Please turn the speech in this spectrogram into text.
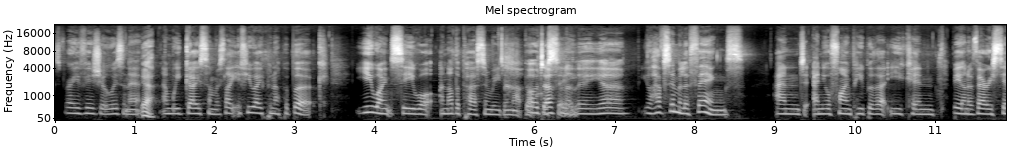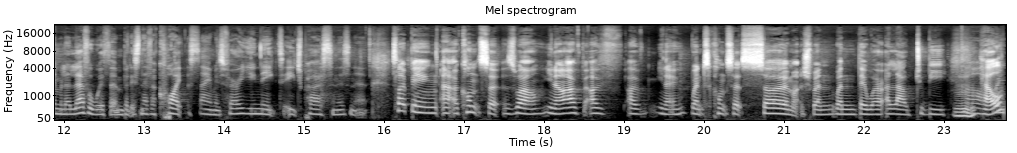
It's very visual, isn't it? Yeah. And we go somewhere. It's like if you open up a book, you won't see what another person reading that book Oh, will see. definitely. Yeah. You'll have similar things. And, and you'll find people that you can be on a very similar level with them, but it's never quite the same. It's very unique to each person, isn't it? It's like being at a concert as well. You know, I've I've I've you know went to concerts so much when when they were allowed to be mm. Oh, held.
